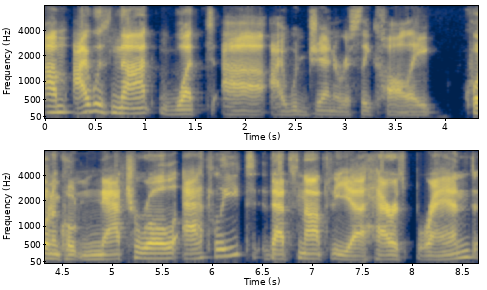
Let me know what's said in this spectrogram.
Um, I was not what uh, I would generously call a quote unquote natural athlete. That's not the uh, Harris brand.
